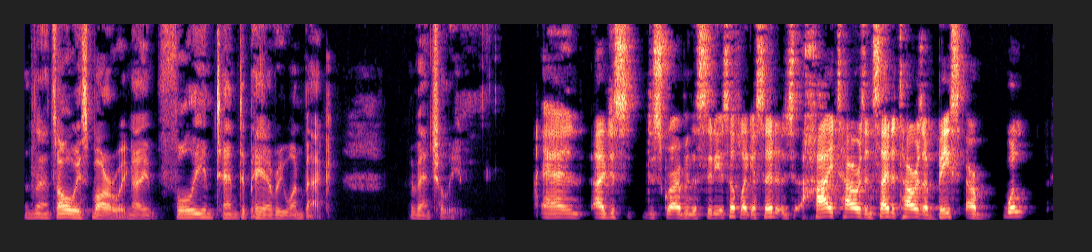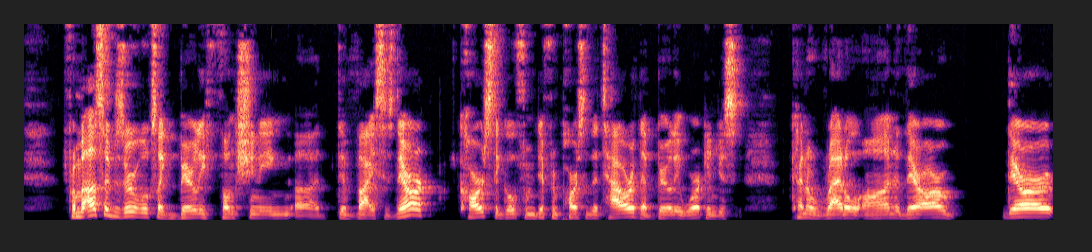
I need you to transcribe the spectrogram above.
and that's always borrowing. I fully intend to pay everyone back eventually. And I just describing the city itself, like I said, it's high towers. Inside the towers are base are well, from outside observer, it looks like barely functioning uh, devices. There are cars that go from different parts of the tower that barely work and just kind of rattle on. There are there are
